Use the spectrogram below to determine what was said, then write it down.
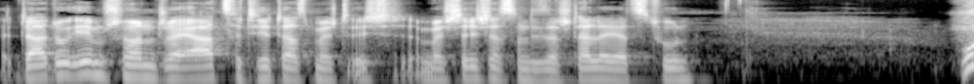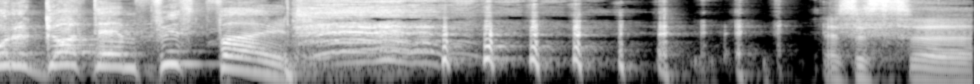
Da du eben schon JR zitiert hast, möchte ich, möchte ich das an dieser Stelle jetzt tun. What a goddamn fistfight! es ist, äh,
